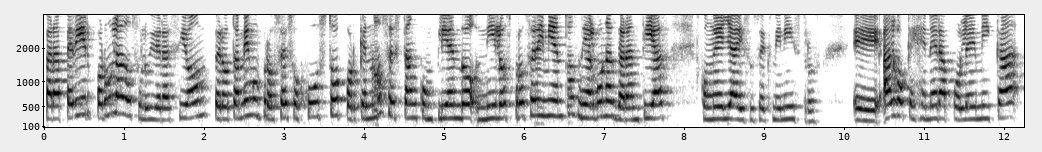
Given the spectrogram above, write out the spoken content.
para pedir, por un lado, su liberación, pero también un proceso justo porque no se están cumpliendo ni los procedimientos ni algunas garantías con ella y sus exministros. Eh, algo que genera polémica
